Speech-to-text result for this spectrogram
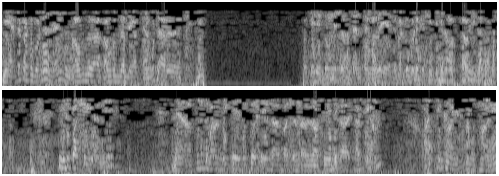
මේ ඇටකට ගොඩ දැන් අවුරුදු අවුරුදු දෙකක් යනකොට අර ඔකේ දුන්නේ දැන් දැන් වල ඇටකට ගොඩ ගැසී තියෙන අවස්ථාව ඊළඟ අවස්ථාව. ඊට පස්සේ යන්නේ නෑ අපිට බලන්න මේකේ දුක හේදා පස්සේ සාස්ත්‍රික ශක්තියන් අත්‍යකයි සම්භාණි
